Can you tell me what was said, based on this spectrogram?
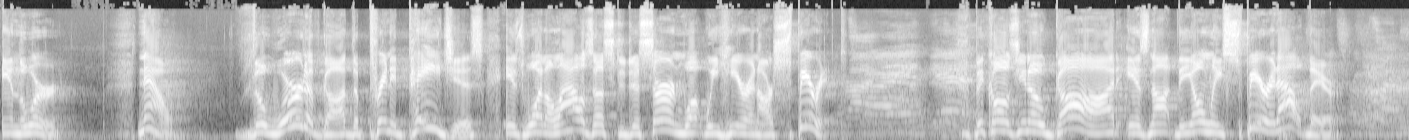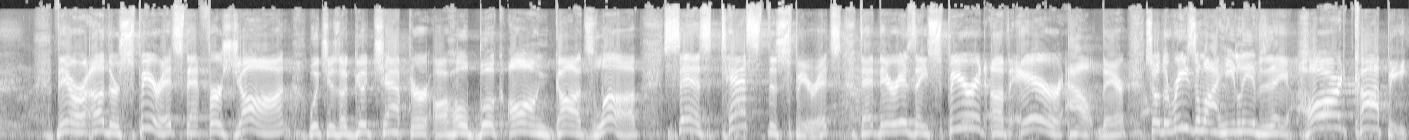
in the Word. Now, the Word of God, the printed pages, is what allows us to discern what we hear in our spirit. Because, you know, God is not the only spirit out there. There are other spirits that First John, which is a good chapter, a whole book on God's love, says test the spirits, that there is a spirit of error out there. So the reason why he leaves a hard copy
